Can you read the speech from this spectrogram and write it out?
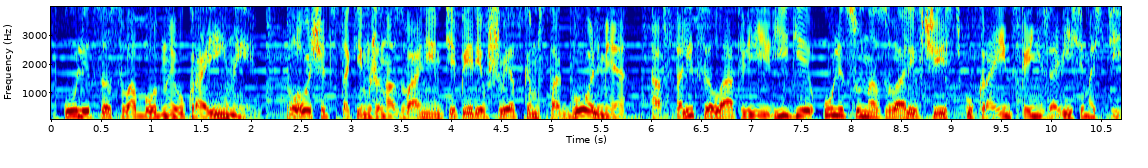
– улица Свободной Украины. Площадь с таким же названием теперь и в шведском Стокгольме, а в столице Латвии Риге улицу назвали в честь украинской независимости.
